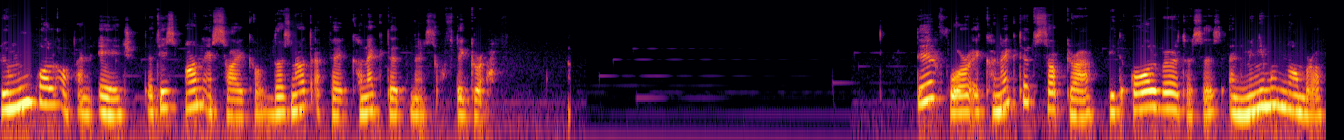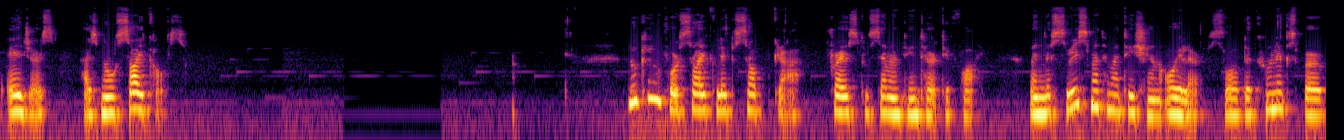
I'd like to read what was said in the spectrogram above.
Removal of an edge that is on a cycle does not affect connectedness of the graph. Therefore, a connected subgraph with all vertices and minimum number of edges has no cycles. Looking for cyclic subgraph traced to 1735, when the Swiss mathematician Euler solved the Königsberg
